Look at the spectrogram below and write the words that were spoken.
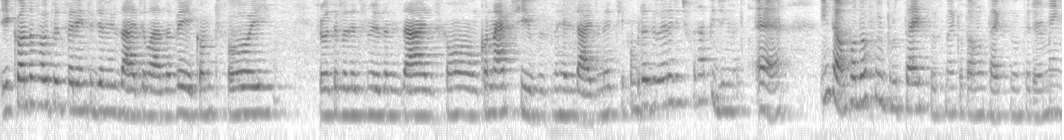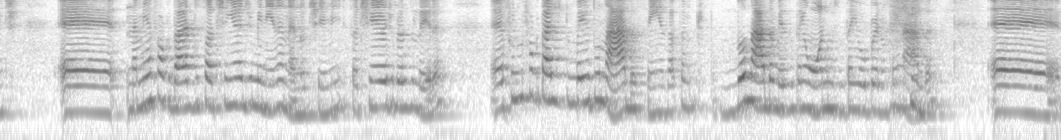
E um pouco da sua experiência de amizade lá na B. Como que foi pra você fazer as primeiras amizades com, com nativos, na realidade, né? Porque com brasileiro a gente faz rapidinho, né? é. Então, quando eu fui pro Texas, né, que eu tava no Texas anteriormente, é, na minha faculdade só tinha de menina, né, no time, só tinha eu de brasileira. É, eu fui numa faculdade do meio do nada, assim, exatamente, tipo, do nada mesmo, não tem ônibus, não tem Uber, não tem nada. É,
